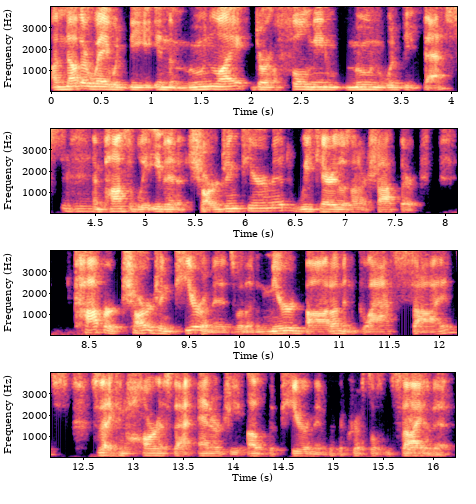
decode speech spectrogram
Another way would be in the moonlight during a full moon, moon would be best Mhm. and possibly even in a charging pyramid. We carry those on our shop. They're copper charging pyramids with a mirrored bottom and glass sides so that it can harness that energy of the pyramid with the crystals inside of it.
